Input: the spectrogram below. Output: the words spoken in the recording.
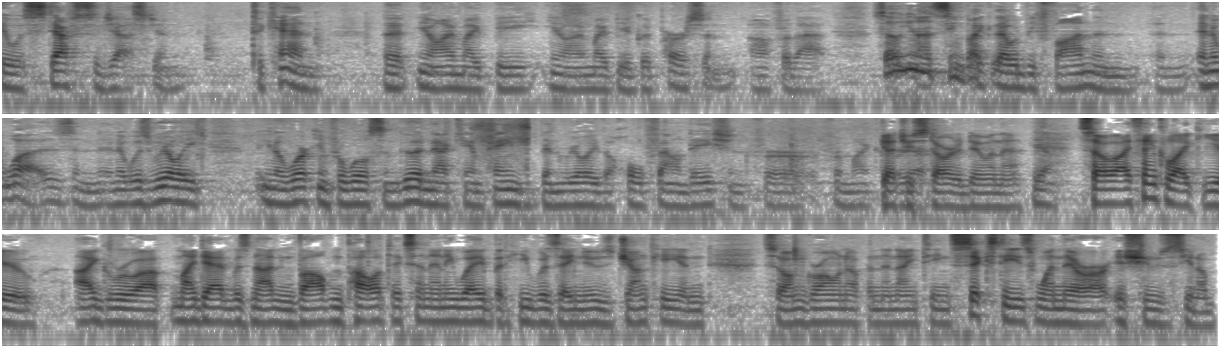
it was Steph's suggestion to Ken that you know I might be you know I might be a good person uh, for that. So you know it seemed like that would be fun, and and, and it was, and, and it was really you know working for Wilson Goode and that campaign has been really the whole foundation for for my career. Got you started doing that. Yeah. So I think like you, I grew up. My dad was not involved in politics in any way, but he was a news junkie, and so I'm growing up in the 1960s when there are issues, you know,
